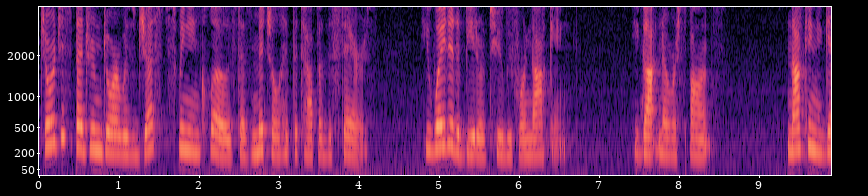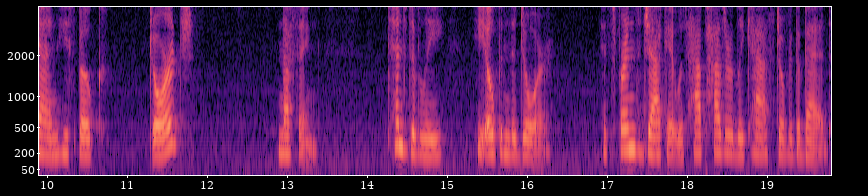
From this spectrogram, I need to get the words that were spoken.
George's bedroom door was just swinging closed as Mitchell hit the top of the stairs. He waited a beat or two before knocking. He got no response. Knocking again, he spoke, George? Nothing. Tentatively, he opened the door. His friend's jacket was haphazardly cast over the bed.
